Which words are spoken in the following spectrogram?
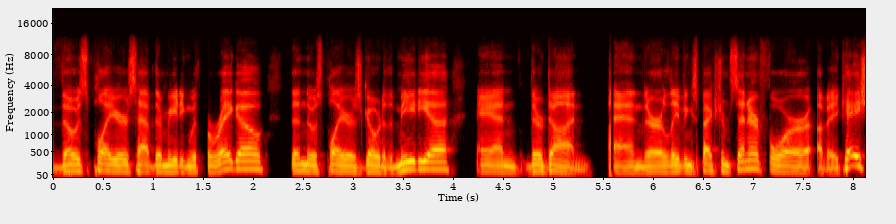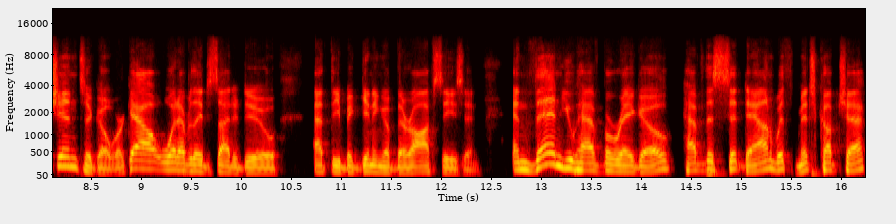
those players have their meeting with Borrego. Then those players go to the media and they're done and they're leaving Spectrum Center for a vacation to go work out, whatever they decide to do at the beginning of their offseason. And then you have Borrego have this sit down with Mitch Kupchak,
